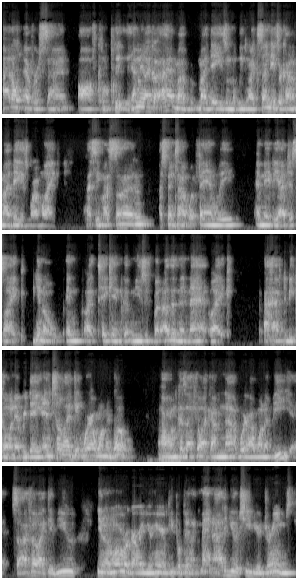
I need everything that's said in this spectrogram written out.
I don't ever sign off completely. I mean, like I have my my days on the week. Like Sundays are kind of my days where I'm like, I see my son, I spend time with family, and maybe I just like you know and like take in good music. But other than that, like I have to be going every day until I get where I want to go. Because um, I feel like I'm not where I want to be yet. So I feel like if you, you know, in one regard, you're hearing people be like, man, how do you achieve your dreams?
